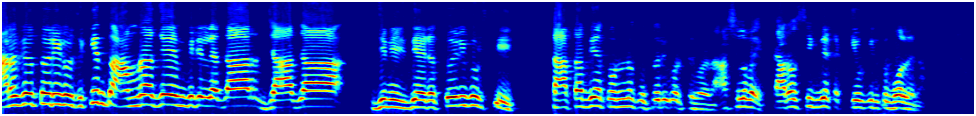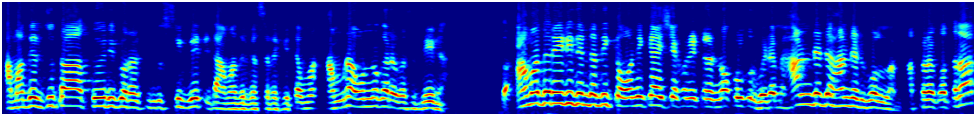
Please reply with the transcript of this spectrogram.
আরও কেউ তৈরি করছে। কিন্তু আমরা যে এমবিডি লেদার যা যা জিনিস দিয়ে এটা তৈরি করছি তা দিয়ে তো অন্য কেউ তৈরি করতে পারে না। আসলে ভাই, কারও সিগারেট কেউ কিন্তু বলে না। আমাদের জুতা তৈরি করার কিন্তু সিগারেট এটা আমাদের কাছে রাখি। এটা আমরা- অন্য কারও কাছে দিই না। তো আমাদের এই ডিজাইনটা দিকে অনেকে এসে এখন এটা নকল করব। এটা আমি হান্ড্রেড হান্ড্রেড বললাম। আপনারা কতটা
